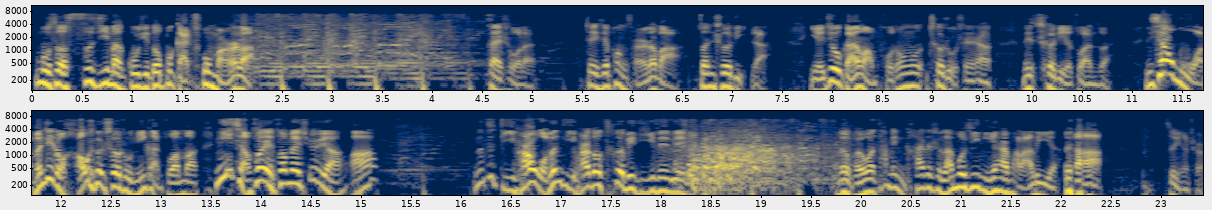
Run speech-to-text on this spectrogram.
目测司机们估计都不敢出门了。再说了，这些碰瓷儿的吧，钻车底的，也就敢往普通车主身上那车底下钻钻。你像我们这种豪车车主，你敢钻吗？你想钻也钻不下去呀！啊，那这底盘，我们底盘都特别低的那种。那有朋友问，大明你开的是兰博基尼还是法拉利呀？啊，自行车。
